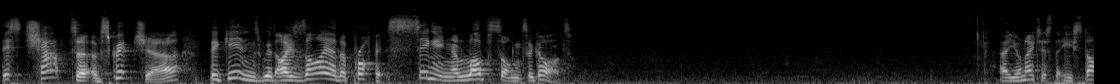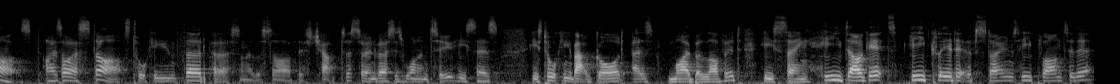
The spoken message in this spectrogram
this chapter of scripture begins with Isaiah the prophet singing a love song to God. Uh, you'll notice that he starts, Isaiah starts talking in third person at the start of this chapter. So in verses 1 and 2, he says, he's talking about God as my beloved. He's saying he dug it, he cleared it of stones, he planted it,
